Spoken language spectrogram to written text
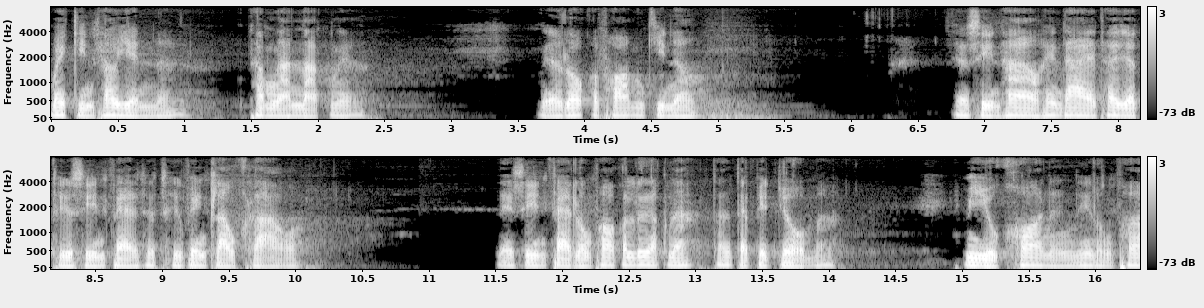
ไม่กินข้าวเย็นนะทำงานหนักเนี่ยเดี๋ยวโรคกระเพาะมันกินเอาจะศีลห้าให้ได้ ถ้าจะถือศีลแปดจะถือเป็นคราวๆในศีลแปดหลวงพ่อก็เลือกนะ ตั้งแต่เป็นโยมมีอยู่ข้อหนึ่งที่หลวงพ่อ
